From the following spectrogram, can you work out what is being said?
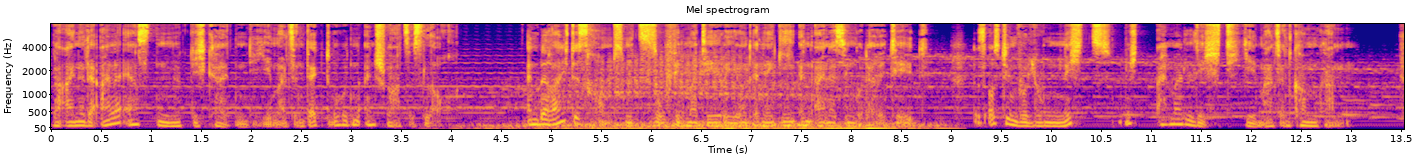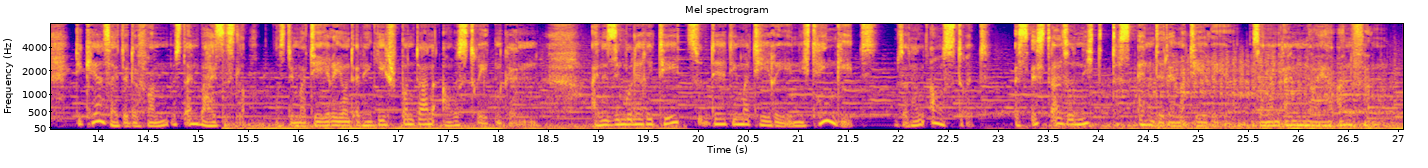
war eine der allerersten Möglichkeiten, die jemals entdeckt wurden, ein schwarzes Loch. Ein Bereich des Raums mit so viel Materie und Energie in einer Singularität, dass aus dem Volumen nichts, nicht einmal Licht, jemals entkommen kann. Die Kehrseite davon ist ein weißes Loch, aus dem Materie und Energie spontan austreten können. Eine Singularität, zu der die Materie nicht hingeht, sondern austritt. Es ist also nicht das Ende der Materie, sondern ein neuer Anfang.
